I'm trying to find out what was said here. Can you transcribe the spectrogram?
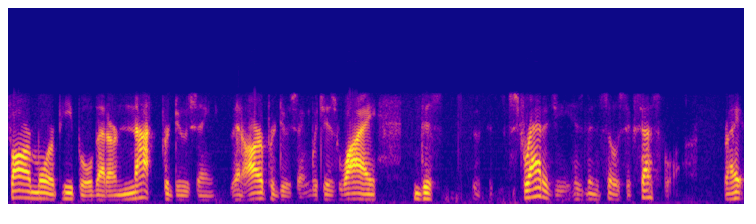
far more people that are not producing than are producing, which is why this strategy has been so successful, right?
